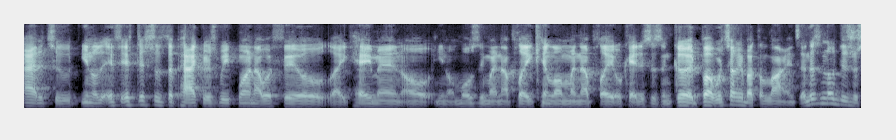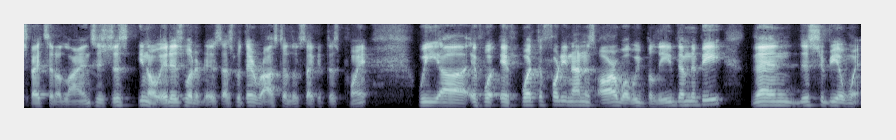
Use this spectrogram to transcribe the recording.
attitude. You know, if, if this was the Packers week one, I would feel like, hey man, oh, you know, Moseley might not play, Kinlaw might not play. Okay, this isn't good. But we're talking about the Lions. And there's no disrespect to the Lions. It's just, you know, it is what it is. That's what their roster looks like at this point. We uh if what if what the 49ers are what we believe them to be, then this should be a win.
